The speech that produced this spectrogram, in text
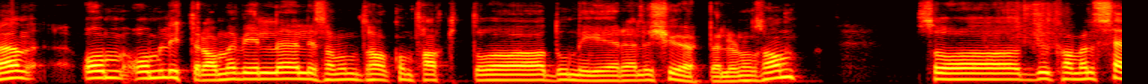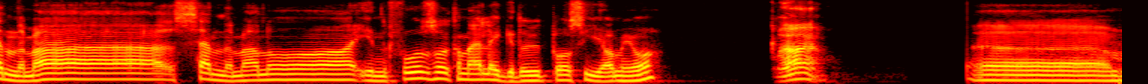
Men om, om lytterne vil eh, liksom ta kontakt og donere eller kjøpe eller noe sånt, så du kan vel sende meg, sende meg noe info, så kan jeg legge det ut på sida mi òg. Ja, ja. Eh,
